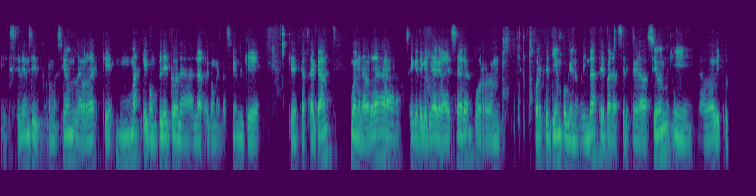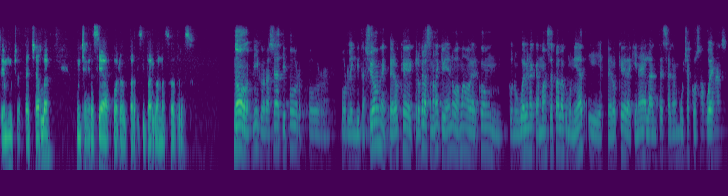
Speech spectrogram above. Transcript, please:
Excelente información, la verdad es que más que completo la, la recomendación que, que dejaste acá. Bueno, la verdad, sé que te quería agradecer por, um, por este tiempo que nos brindaste para hacer esta grabación y la verdad disfruté mucho de esta charla. Muchas gracias por participar con nosotros. No, Nico, gracias a ti por, por, por, la invitación. Espero que, creo que la semana que viene nos vamos a ver con, con, un webinar que vamos a hacer para la comunidad y espero que de aquí en adelante salgan muchas cosas buenas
